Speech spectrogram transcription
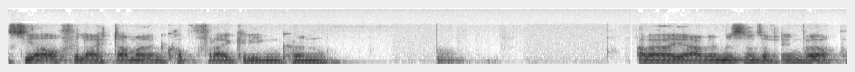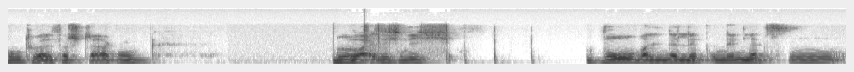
sie auch vielleicht da mal einen Kopf freikriegen können. Aber ja, wir müssen uns auf jeden Fall auch punktuell verstärken. Nur weiß ich nicht, wo, weil in, in den letzten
